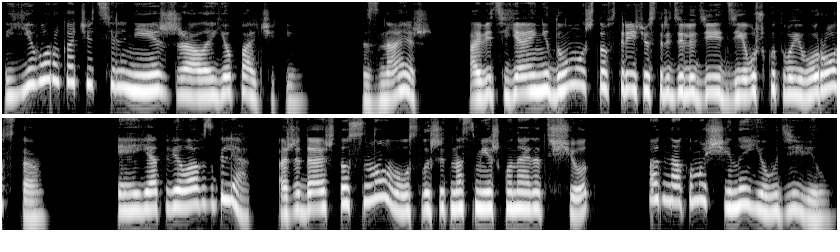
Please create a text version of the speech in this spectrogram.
Его рука чуть сильнее сжала ее пальчики. Знаешь, а ведь я и не думал, что встречу среди людей девушку твоего роста. Эя отвела взгляд, ожидая, что снова услышит насмешку на этот счет, однако мужчина ее удивил.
